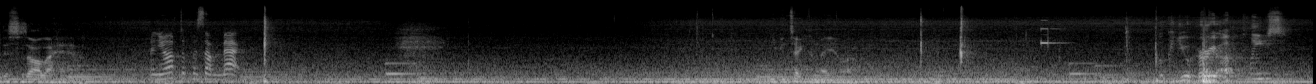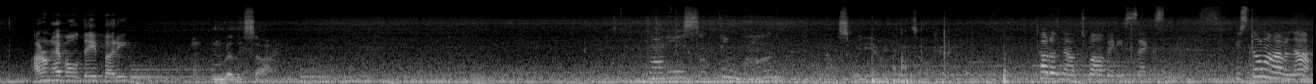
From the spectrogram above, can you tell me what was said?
This is all I have. And you'll have to put something back. You can take the mayo out. You hurry up, please? I don't have all day, buddy. I'm really sorry. Daddy, is something wrong? No, sweetie, everything's okay. Total's now 1286. You still don't have enough.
